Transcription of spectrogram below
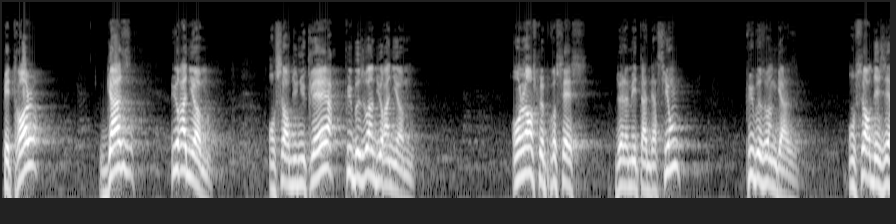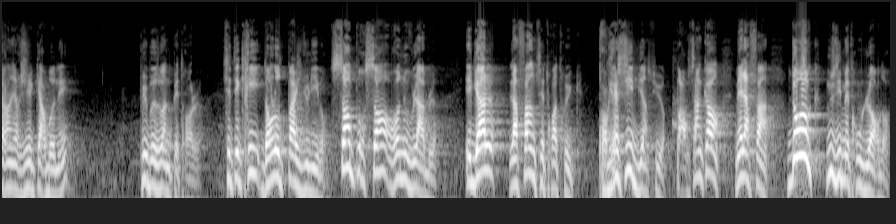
Pétrole, gaz, uranium. On sort du nucléaire, plus besoin d'uranium. On lance le process de la méthanation, plus besoin de gaz. On sort des énergies carbonées, plus besoin de pétrole. C'est écrit dans l'autre page du livre. 100% renouvelable égale la fin de ces trois trucs. Progressive, bien sûr, pas en cinq ans, mais la fin. Donc, nous y mettrons de l'ordre.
